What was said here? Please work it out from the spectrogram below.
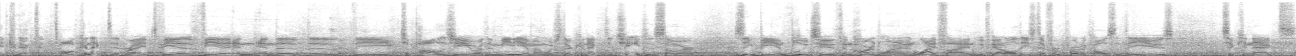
and connected. All connected, right? Via via and and the the the topology or the medium in which they're connected changes. Some are Zigbee and Bluetooth and hardline and Wi-Fi, and we've got all these different protocols that they use to connect.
